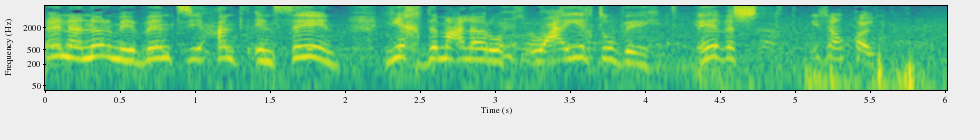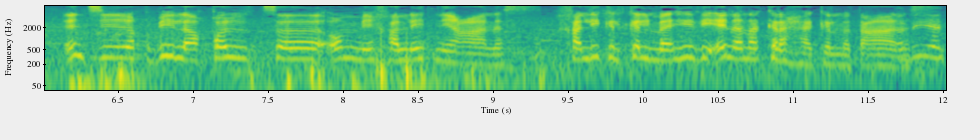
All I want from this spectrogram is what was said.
أنا نرمي بنتي عند إنسان يخدم على روحه وعائلته باهي. هذا الشرط. اجا نقول؟ أنت قبيلة قلت أمي خليتني عانس خليك الكلمة هذه أنا نكرهها كلمة عانس هذه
